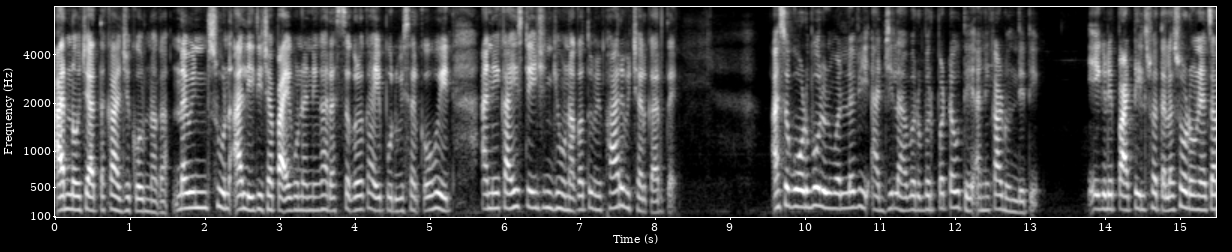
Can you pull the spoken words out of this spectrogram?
अर्णवची आता काळजी करू नका. नवीन सून आली तिच्या पायगुणांनी घरात सगळं काही पूर्वीसारखं होईल आणि काहीच टेन्शन घेऊ नका. तुम्ही फार विचार करताय. असं गोड बोलून वल्लवी आजीला बरोबर पटवते आणि काढून देते. एकडे पाटील स्वतःला सोडवण्याचा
